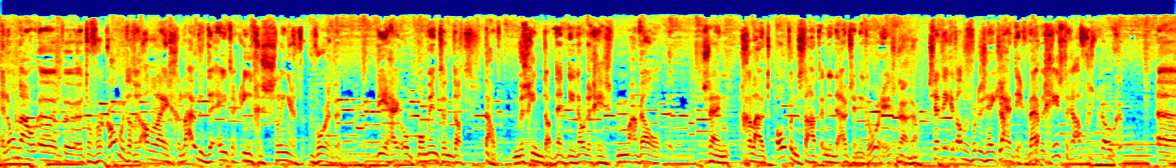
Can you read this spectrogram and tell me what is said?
En om nou eh, te voorkomen dat er allerlei geluiden de ether ingeslingerd worden... die hij op momenten dat, nou, misschien dat net niet nodig is... maar wel eh, zijn geluid open staat en in de uitzending te horen is... Ja, ja. zet ik het altijd voor de zekerheid dicht. We hebben gisteren afgesproken eh,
